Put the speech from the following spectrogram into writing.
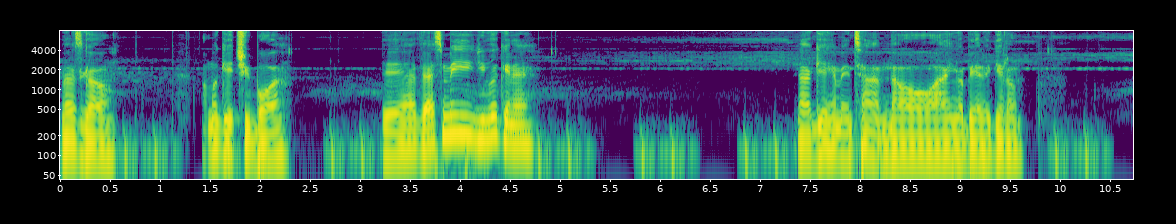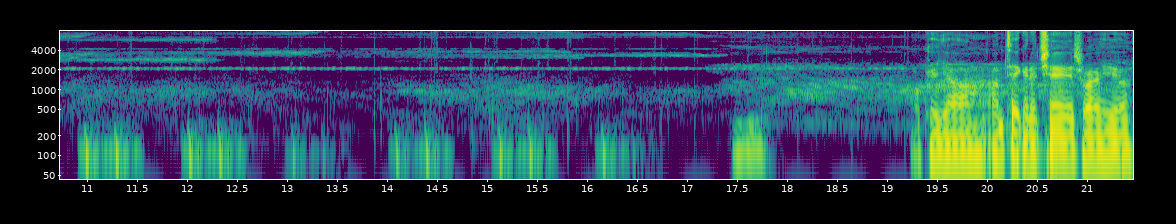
Let's go. I'm gonna get you, boy. Yeah, that's me you looking at. Now get him in time. No, I ain't gonna be able to get him. Y'all. I'm taking a chance right here.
